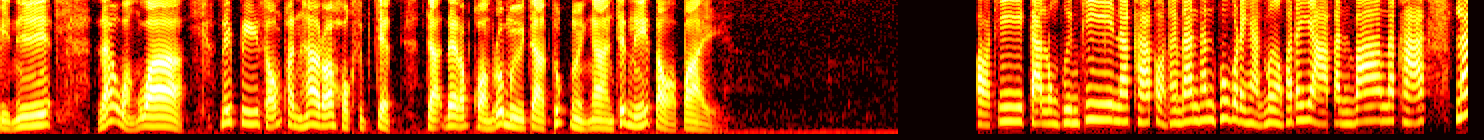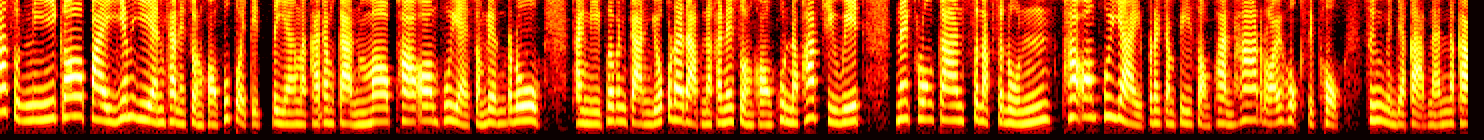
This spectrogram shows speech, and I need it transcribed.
ปีนี้ และหวังว่าในปี 2567 จะได้รับความร่วมมือจากทุกหน่วยงานเช่นนี้ต่อไป ต่อที่การลงพื้นที่นะคะ ของทางด้านท่านผู้บริหารเมืองพัทยากันบ้างนะคะ ล่าสุดนี้ก็ไปเยี่ยมเยียนค่ะในส่วนของผู้ป่วยติดเตียงนะคะทำการมอบผ้าอ้อมผู้ใหญ่สำเร็จรูป ทางนี้เพื่อเป็นการยกระดับนะคะ ในส่วนของคุณภาพชีวิต ในโครงการสนับสนุนผ้าอ้อมผู้ใหญ่ประจำปี 2566 ซึ่งบรรยากาศนั้นนะคะ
